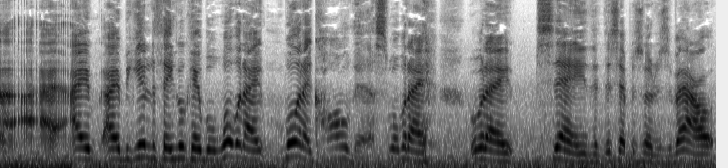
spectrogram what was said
I, I, I began to think, okay, well, what would I what would I call this? What would I what would I say that this episode is about?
